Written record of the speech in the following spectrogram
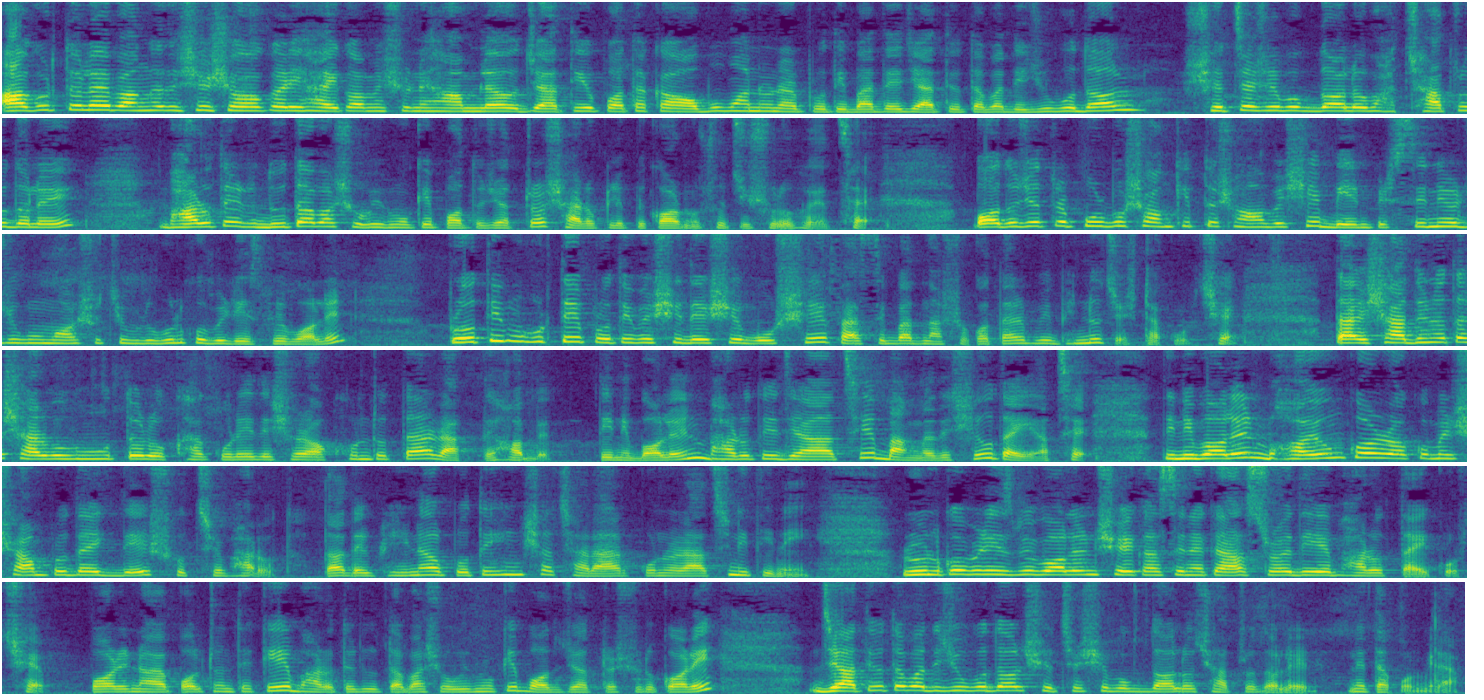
আগরতলায় বাংলাদেশের সহকারী হাইকমিশনে হামলা ও জাতীয় পতাকা অবমাননার প্রতিবাদে জাতীয়তাবাদী যুবদল স্বেচ্ছাসেবক দল ও ছাত্র দলে ভারতের দূতাবাস অভিমুখে পদযাত্রা, স্মারকলিপি কর্মসূচি শুরু হয়েছে। পদযাত্রা পূর্ব সংক্ষিপ্ত সমাবেশে বিএনপির সিনিয়র যুগ্ম মহাসচিব রুহুল কবির রিজভি বলেন, প্রতি মুহূর্তে প্রতিবেশী দেশে বসে ফ্যাসিবাদ নাশকতার বিভিন্ন চেষ্টা করছে। তাই স্বাধীনতা সার্বভৌমত্ব রক্ষা করে দেশের অখণ্ডতা রাখতে হবে। তিনি বলেন, ভারতে যা আছে, বাংলাদেশেও তাই আছে। তিনি বলেন, ভয়ঙ্কর রকমের সাম্প্রদায়িক দেশ হচ্ছে ভারত। তাদের ঘৃণা ও প্রতিহিংসা ছাড়া আর কোনো রাজনীতি নেই। রুল কবির রিজবি বলেন, শেখ হাসিনাকে আশ্রয় দিয়ে ভারত তাই করছে। পরে নয়াপল্টন থেকে ভারতের দূতাবাস অভিমুখে পদযাত্রা শুরু করে। জাতীয়তাবাদী যুবদল, স্বেচ্ছাসেবক দল ও ছাত্রদলের নেতাকর্মীরা।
